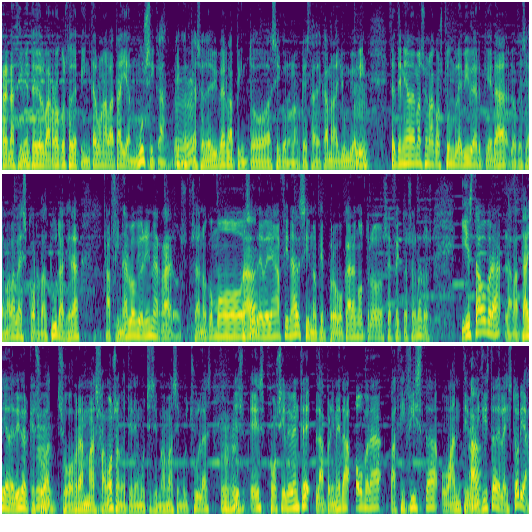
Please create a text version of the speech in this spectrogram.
Renacimiento y del Barroco, esto de pintar una batalla en música. Y en el caso de Bieber la pintó así con una orquesta de cámara y un violín. Este tenía además una costumbre, Bieber, que era lo que se llamaba la escordatura, que era afinar los violines raros. O sea, no como Ah. se deberían afinar, sino que provocaran otros efectos sonoros. Y esta obra, La batalla de Bieber, que es su, su obra más famosa, que tiene muchísimas más y muy chulas, es, es posiblemente la primera obra pacifista o antibelicista de la historia.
